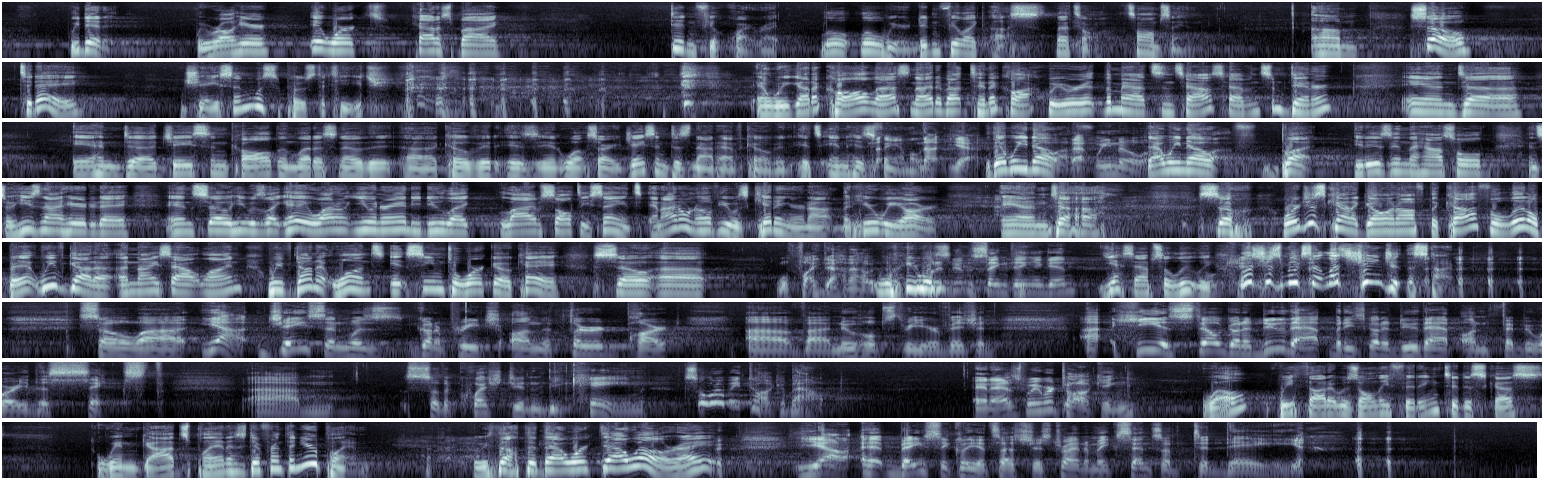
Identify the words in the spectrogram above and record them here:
We did it. We were all here. It worked. Got us by. Didn't feel quite right. A little, little weird. Didn't feel like us. That's all. That's all I'm saying. Um, so today, Jason was supposed to teach. and we got a call last night about 10 o'clock. We were at the Madsen's house having some dinner. And, uh, and uh, Jason called and let us know that uh, COVID is in, well, sorry, Jason does not have COVID. It's in his family. not yet. That we know of. That we know of. That we know of. But it is in the household. And so he's not here today. And so he was like, hey, why don't you and Randy do like live Salty Saints? And I don't know if he was kidding or not, but here we are. And uh, so we're just kind of going off the cuff a little bit. We've got a, a nice outline. We've done it once, it seemed to work okay. So, uh, We'll find out how. We want to do the same thing again? yes, absolutely. Let's just mix it, let's change it this time. So, uh, yeah, Jason was going to preach on the third part of uh, New Hope's three year vision. Uh, he is still going to do that, but he's going to do that on February the 6th. Um, so the question became so, what do we talk about? And as we were talking, Well, we thought it was only fitting to discuss when God's plan is different than your plan. We thought that that worked out well, right? yeah, eh, basically, it's us just trying to make sense of today.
